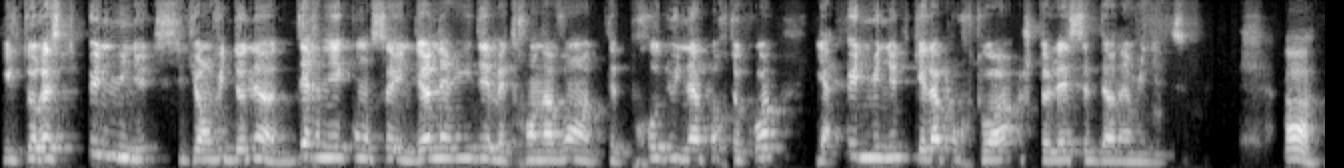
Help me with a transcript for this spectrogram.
Il te reste une minute. Si tu as envie de donner un dernier conseil, une dernière idée, mettre en avant tes produits, n'importe quoi, il y a une minute qui est là pour toi. Je te laisse cette dernière minute. Ah,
